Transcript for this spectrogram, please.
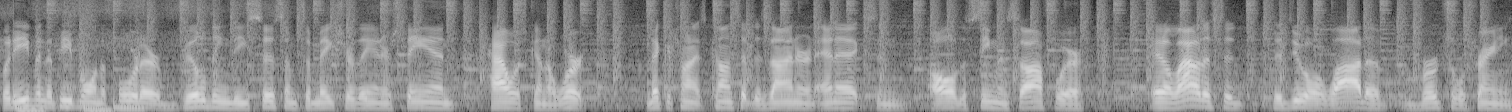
but even the people on the floor that are building these systems to make sure they understand how it's gonna work. Mechatronics Concept Designer and NX and all the Siemens software, it allowed us to, to do a lot of virtual training.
